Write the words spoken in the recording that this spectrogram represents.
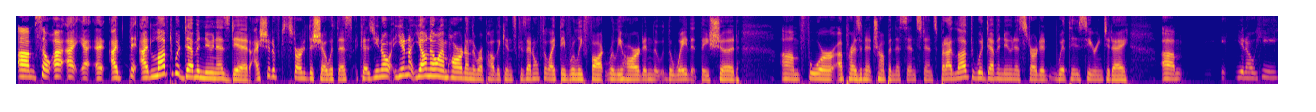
Um, so I I I I, th- I loved what Devin Nunes did. I should have started the show with this because you know you know y'all know I'm hard on the Republicans because I don't feel like they've really fought really hard in the the way that they should um, for uh, President Trump in this instance. But I loved what Devin Nunes started with his hearing today. Um, you know he.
